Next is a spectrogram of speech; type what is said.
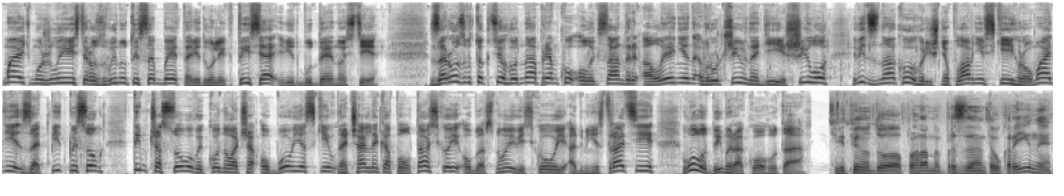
мають можливість розвинути себе та відволіктися від буденності. За розвиток цього напрямку Олександр Аленін вручив Надії Шило відзнаку горішньоплавнівській громаді за підписом тимчасово виконувача обов'язків начальника Полтавської обласної військової адміністрації Володимира Когута. Відповідно до програми президента України,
